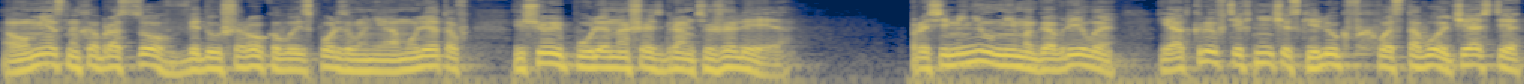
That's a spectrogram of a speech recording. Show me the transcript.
А у местных образцов, ввиду широкого использования амулетов, еще и пуля на 6 грамм тяжелее. Просеменил мимо Гаврилы и, открыв технический люк в хвостовой части,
